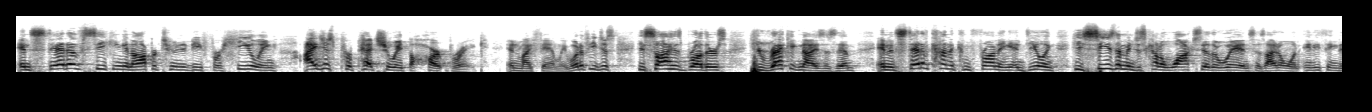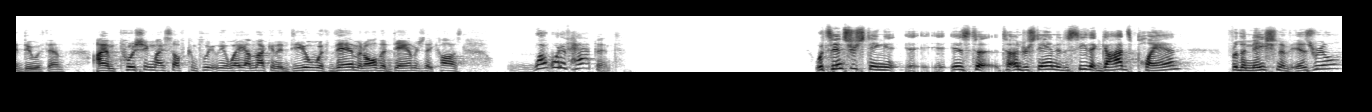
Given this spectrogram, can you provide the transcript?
Instead of seeking an opportunity for healing, I just perpetuate the heartbreak in my family? What if he just he saw his brothers, he recognizes them, and instead of kind of confronting and dealing, he sees them and just kind of walks the other way and says, "I don't want anything to do with them. I am pushing myself completely away. I'm not going to deal with them and all the damage they caused." What would have happened? What's interesting is to, to understand and to see that God's plan for the nation of Israel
